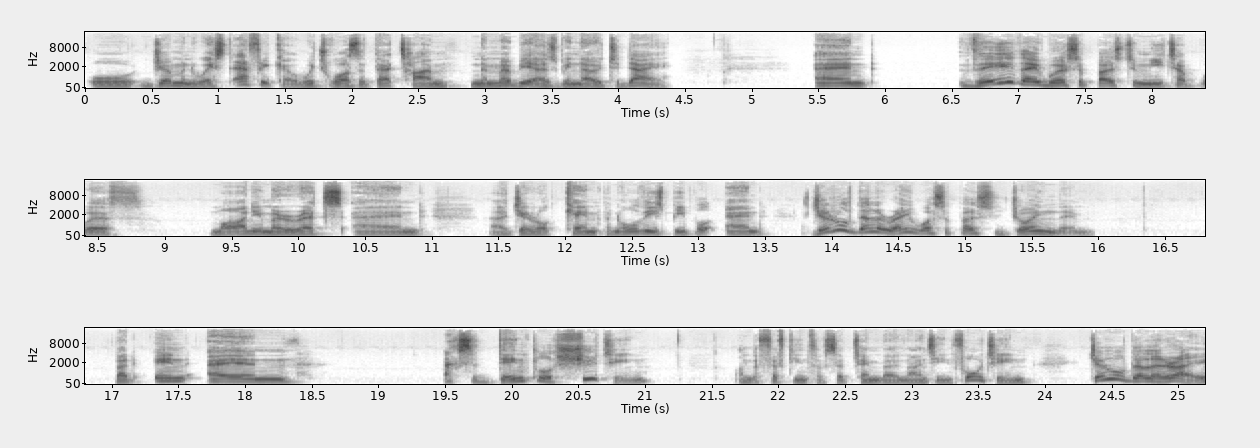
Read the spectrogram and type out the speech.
or German West Africa, which was at that time Namibia as we know today. And there they were supposed to meet up with Manie Maritz and uh, General Kemp and all these people. And General De La was supposed to join them. But in an accidental shooting on the 15th of September 1914, General De La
